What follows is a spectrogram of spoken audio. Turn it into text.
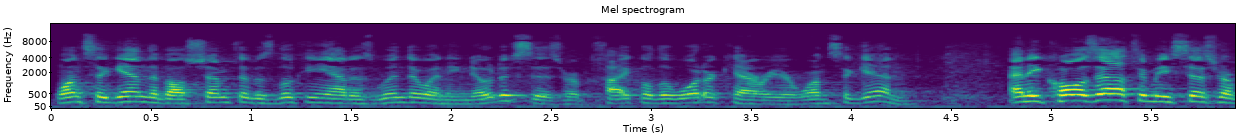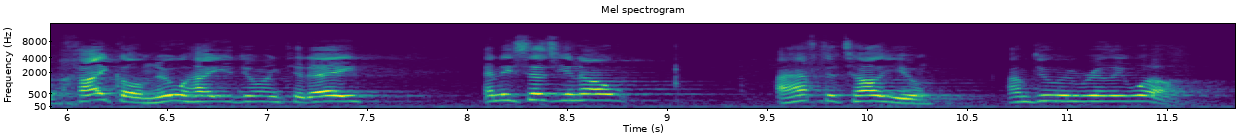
once again, the Baal Shem Tov is looking out his window and he notices Reb Chaikel, the water carrier, once again. And he calls out to him. He says, Reb Chaikel, Nu, how are you doing today? And he says, you know, I have to tell you, I'm doing really well.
